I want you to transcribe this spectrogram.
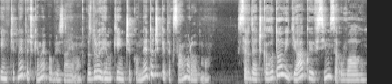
Кінчик ниточки ми обрізаємо. З другим кінчиком ниточки так само робимо. Сердечка готові. Дякую всім за увагу!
